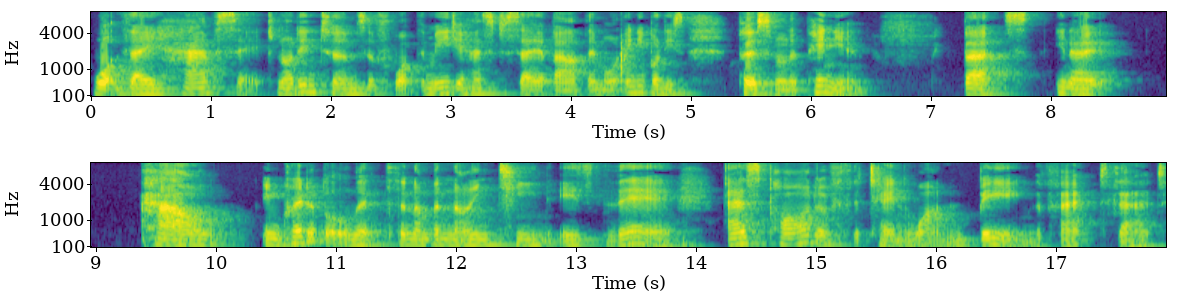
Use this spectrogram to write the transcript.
what they have said, not in terms of what the media has to say about them or anybody's personal opinion, but, you know, how incredible that the number 19 is there as part of the 10 1 being the fact that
